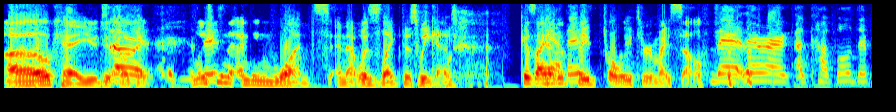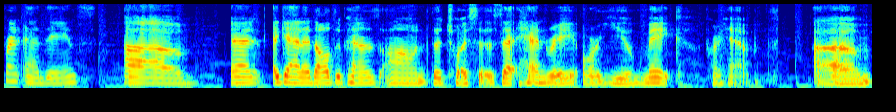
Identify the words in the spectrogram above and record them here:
Okay, you do. Okay, I've only seen the ending once, and that was like this weekend because I Yeah, haven't played fully through myself. there there are a couple different endings um and again it all depends on the choices that henry or you make for him um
